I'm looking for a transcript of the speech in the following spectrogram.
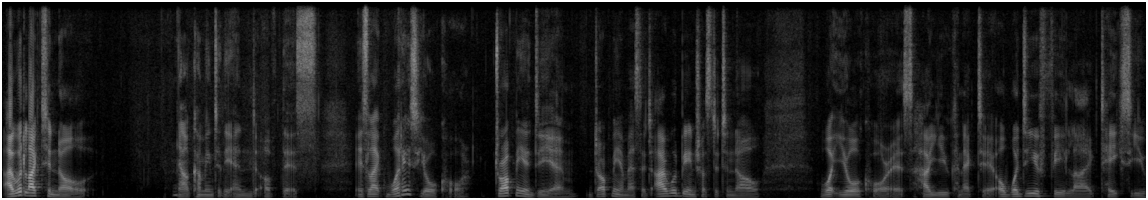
I would like to know now coming to the end of this is like what is your core? Drop me a dm drop me a message. I would be interested to know what your core is how you connect to it or what do you feel like takes you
